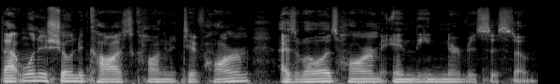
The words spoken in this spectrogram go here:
that one is shown to cause cognitive harm as well as harm in the nervous system.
